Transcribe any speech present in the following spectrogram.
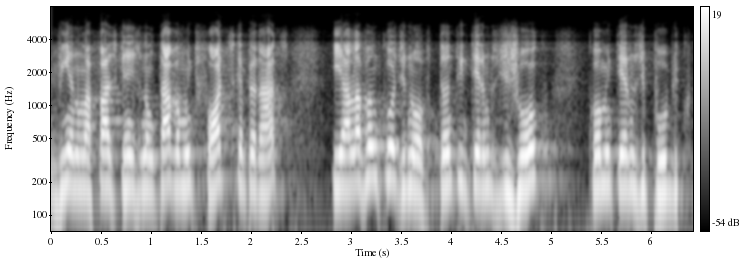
vinha numa fase que a gente não estava muito forte nos campeonatos e alavancou de novo, tanto em termos de jogo como em termos de público.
